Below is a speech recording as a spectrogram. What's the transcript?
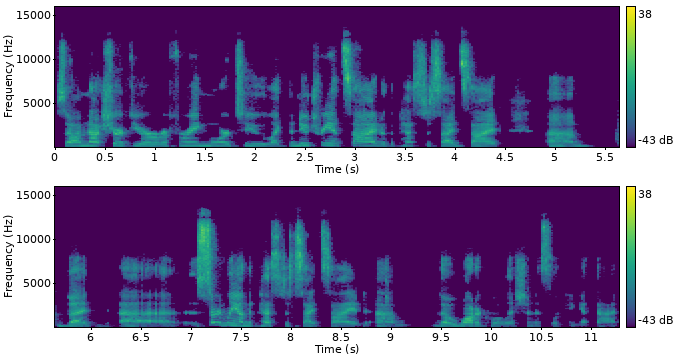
So I'm not sure if you're referring more to like the nutrient side or the pesticide side, um, but uh, certainly on the pesticide side, um, the Water Coalition is looking at that.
